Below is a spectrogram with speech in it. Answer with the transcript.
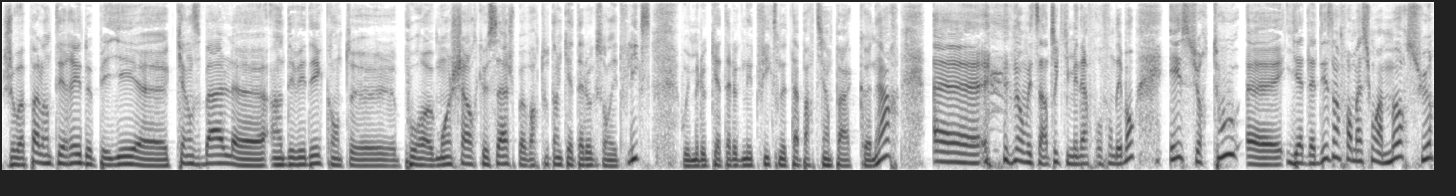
je vois pas l'intérêt de payer euh, 15 balles euh, un DVD quand euh, pour euh, moins cher que ça, je peux avoir tout un catalogue sur Netflix. Oui, mais le catalogue Netflix ne t'appartient pas, connard. Euh, non, mais c'est un truc qui m'énerve profondément. Et surtout, euh, il y a de la désinformation à mort sur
